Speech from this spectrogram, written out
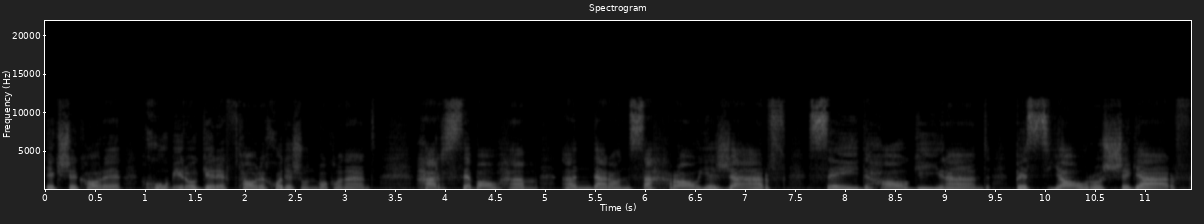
یک شکار خوبی رو گرفتار خودشون بکنند. هر سه با هم اندران صحرای ژرف سیدها گیرند. بسیار و شگرف.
